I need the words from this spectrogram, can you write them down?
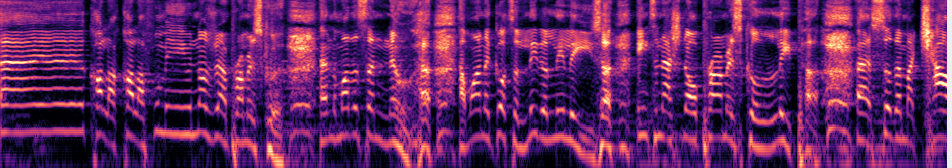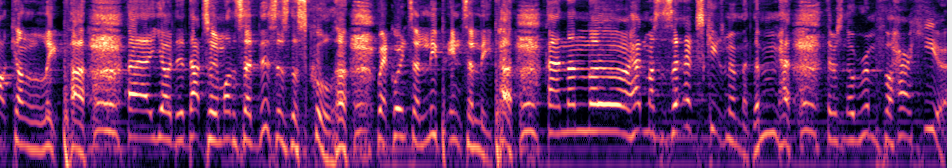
Uh, Eh, color, color for me, nursery primary school. And the mother said, No, I want to go to Little Lily's uh, eh, International Primary School Leap uh, so that my child can leap. Yo, that's the mother said, This is the school. We're going to leap into leap. And then the headmaster said, Excuse me, madam, there's no room for her here.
